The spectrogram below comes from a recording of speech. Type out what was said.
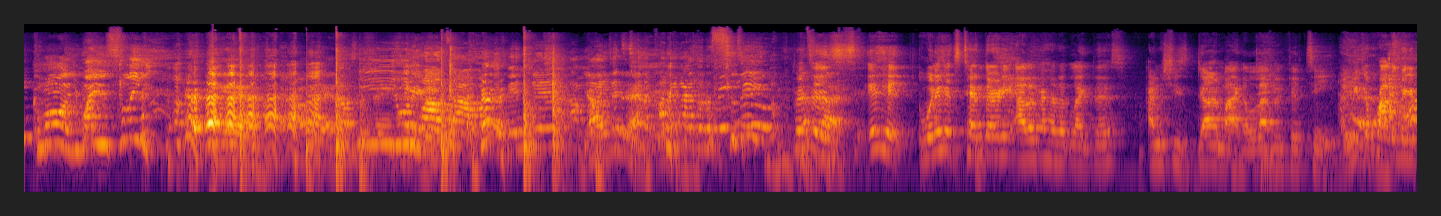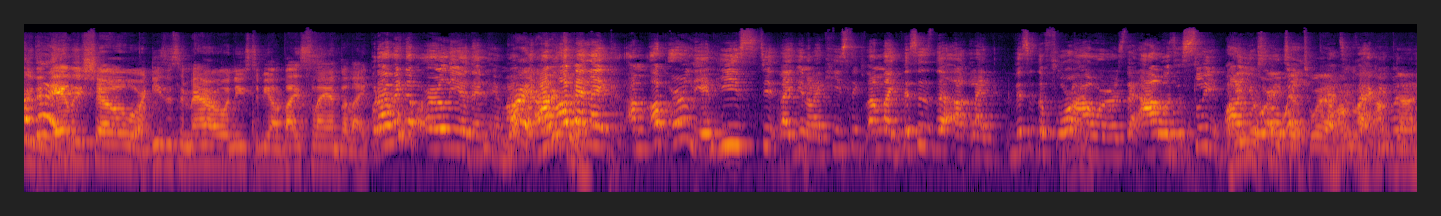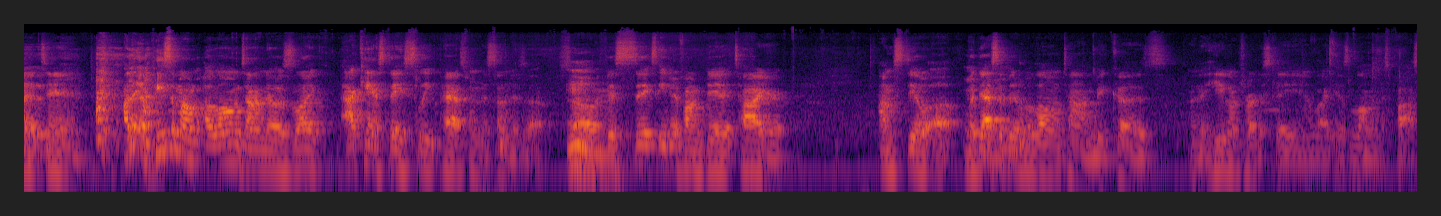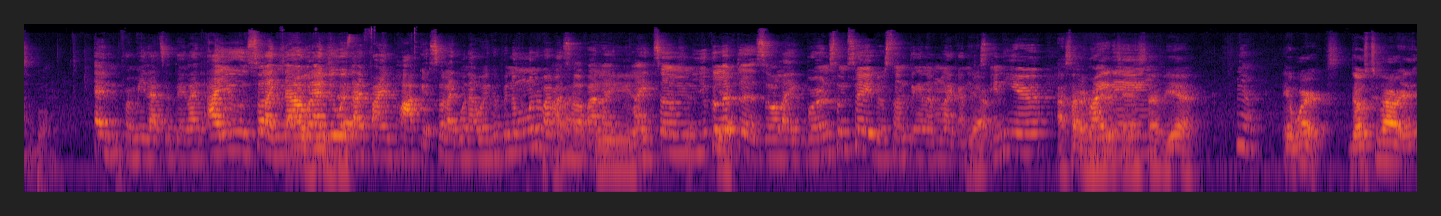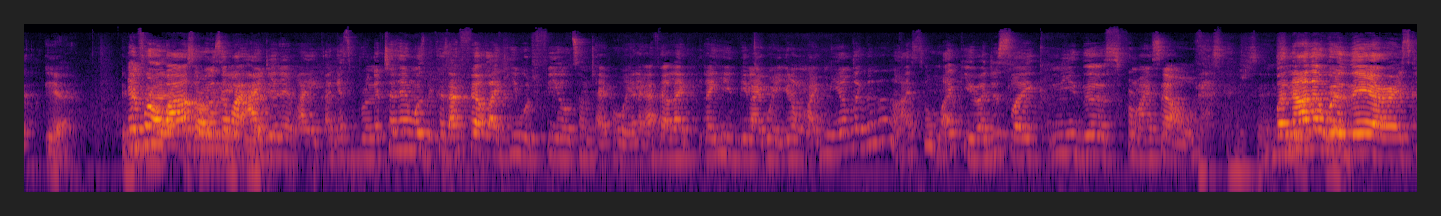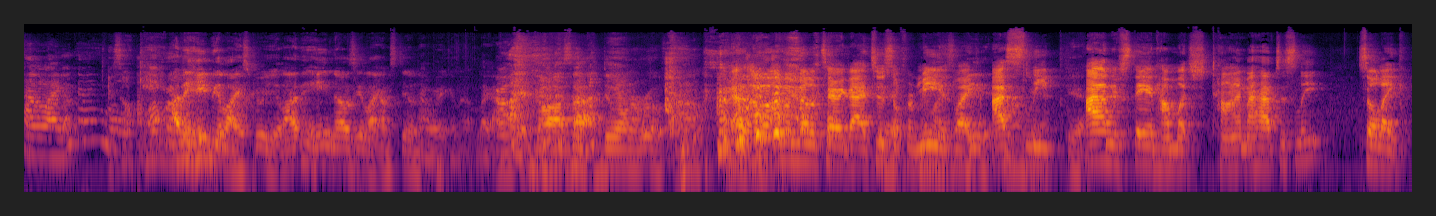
"Come on, you why you sleep?" Yeah. Oh, yeah. That's the He thing. You wanna he wild out on the binging. I'm Y'all like, do that. ten o'clock. Guys go to sleep. Benton, it hit when it hits ten thirty. I look at her look like this. And she's done by like eleven fifteen. Like, we could probably make it through the Daily Show or Desus and Mero and it used to be on Viceland, but like But I wake up earlier than him. Right, I'm, I'm up at like I'm up early, and he's still like you know like he sleeps. I'm like this is the uh, like this is the four hours that I was asleep while he you will were awake. till 12. That's I'm like, I'm done at 10. I think a piece of my a long time though is like, I can't stay asleep past when the sun is up. So Mm. if it's 6, even if I'm dead tired, I'm still up. But that's a bit of a long time because I mean, he's to try to stay in like as long as possible. And for me, that's the thing. Like I use so like now I what I do is. I find pockets. So like when I wake up in the morning by myself, I like it. light some Yeah. eucalyptus or like burn some sage or something, and I'm like I'm just in here. I started Writing. stuff. Yeah. Yeah. It works. Those two hours, yeah. If And you for a while, the reason need, why I didn't like, I guess, bring it to him was because I felt like he would feel some type of way. Like I felt like, like he'd be like, "Wait, you don't like me?" I'm like, "No, no, no, I still like you. I just like need this for myself." That's interesting. But See, now that we're yeah. there, it's kind of like, okay, well, It's okay. I'm I think he'd be like, screw you. Like, I think he knows he like, I'm still not waking up. Like, I'm gonna go outside, do it on the roof. I don't- I mean, I'm, I'm, a, I'm a military guy too, so for me, might it's like it. I I sleep. Yeah. I understand how much time I have to sleep. So like at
